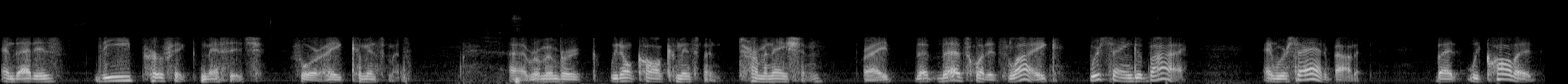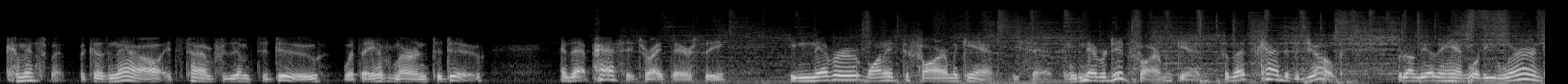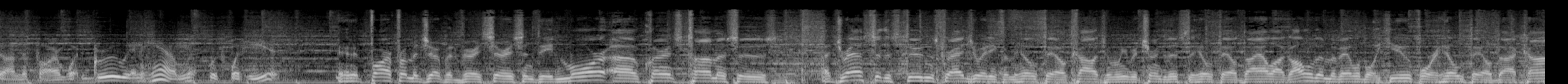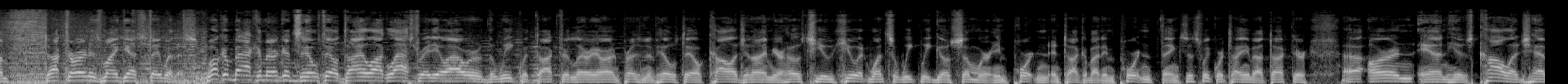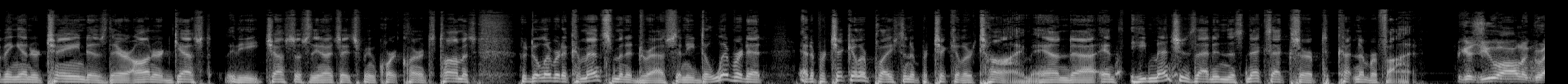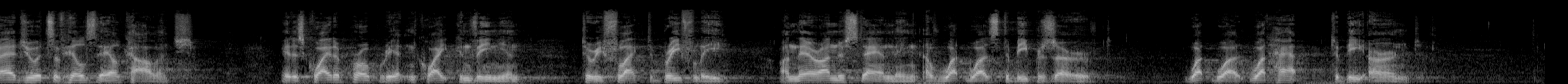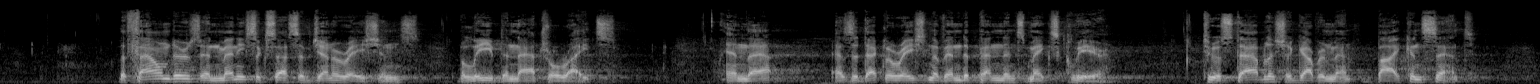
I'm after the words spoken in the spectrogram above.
And that is the perfect message for a commencement. Uh, remember, we don't call commencement termination, right? That that's what it's like. We're saying goodbye, and we're sad about it. But we call it commencement because now it's time for them to do what they have learned to do. And that passage right there, see, he never wanted to farm again, he said. And he never did farm again. So that's kind of a joke. But on the other hand, what he learned on the farm, what grew in him, was what he is. And far from a joke, but very serious indeed. More of Clarence Thomas's address to the students graduating from Hillsdale College when we return to this, the Hillsdale Dialogue. All of them available at hugh4hillsdale.com. Dr. Arnn is my guest. Stay with us. Welcome back, America. It's the Hillsdale Dialogue, last radio hour of the week with Dr. Larry Arnn, president of Hillsdale College, and I'm your host, Hugh Hewitt. Once a week, we go somewhere important and talk about important things. This week, we're talking about Dr. Uh, Arnn and his college having entertained as their honored guest the Justice of the United States Supreme Court, Clarence Thomas, who delivered a commencement address, and he delivered it at a particular place in a particular time. And, uh, and he mentions that in this next excerpt, cut number five. Because you all are graduates of Hillsdale College, it is quite appropriate and quite convenient to reflect briefly on their understanding of what was to be preserved, what, was, what had to be earned. The founders and many successive generations believed in natural rights, and that, as the Declaration of Independence makes clear, to establish a government by consent,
